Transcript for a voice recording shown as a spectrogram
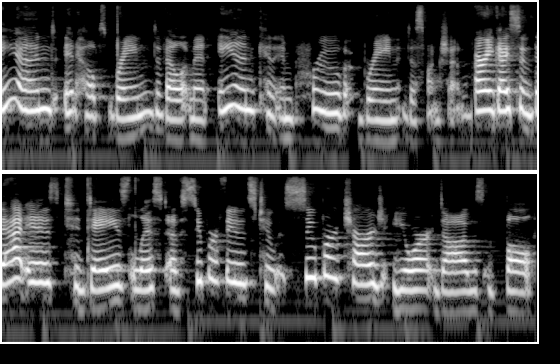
and it helps brain development and can improve brain dysfunction. All right, guys, so that is today's list of superfoods to supercharge your dog's bowl.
